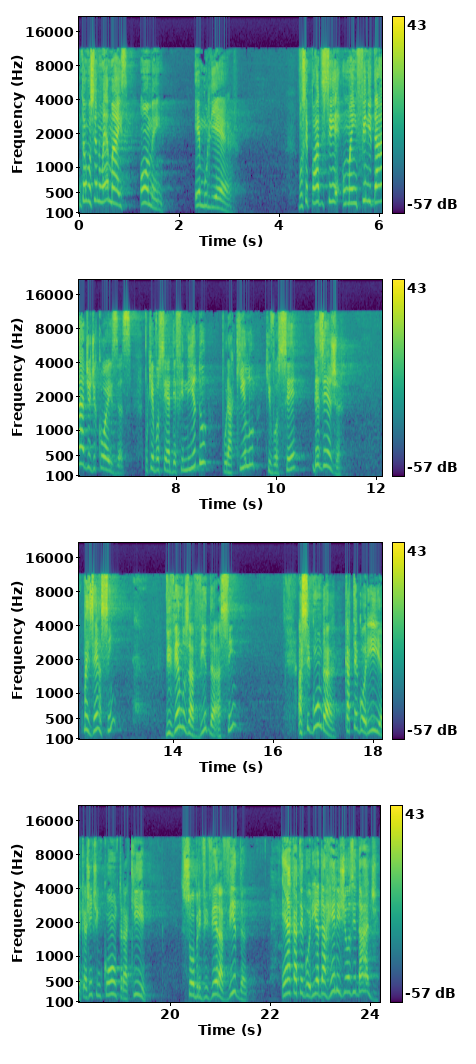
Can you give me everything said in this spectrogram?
Então você não é mais homem e mulher. Você pode ser uma infinidade de coisas, porque você é definido por aquilo que você deseja. Mas é assim? Vivemos a vida assim? A segunda categoria que a gente encontra aqui sobre viver a vida é a categoria da religiosidade.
